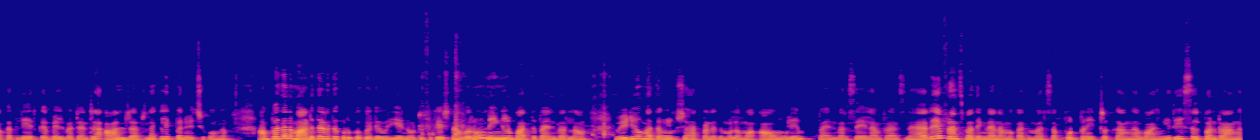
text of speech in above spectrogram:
பக்கத்துலேயே இருக்க பெல் பட்டன்ற ஆல் டிராஃப்டில் கிளிக் பண்ணி வச்சுக்கோங்க. அப்போ தான் நம்ம அடுத்தடுத்து கொடுக்கக்கூடிய உரிய நோட்டிஃபிகேஷனாக வரும். நீங்களும் பார்த்து பயன்பெறலாம். வீடியோ மற்றவங்களுக்கு ஷேர் பண்ணது மூலமாக அவங்களையும் பயன்பெற செய்யலாம் ஃப்ரெண்ட்ஸ் நிறைய ஃப்ரெண்ட்ஸ் பார்த்திங்கன்னா நமக்கு அது மாதிரி சப்போர்ட் பண்ணிகிட்ருக்காங்க வாங்கி ரீசெல் பண்ணுறாங்க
